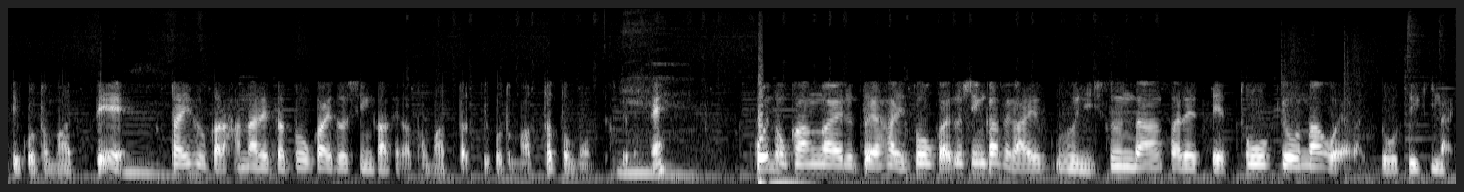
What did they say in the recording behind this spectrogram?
ていうこともあって、うん、台風から離れた東海道新幹線が止まったっていうこともあったと思うんですけどね。こういうのを考えると、やはり東海道新幹線がああいうふうに寸断されて、東京、名古屋が移動できない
